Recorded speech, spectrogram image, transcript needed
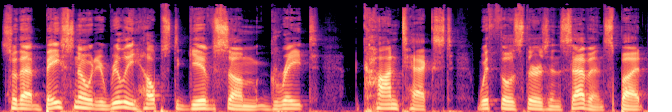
So that bass note, it really helps to give some great context with those thirds and sevenths, but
